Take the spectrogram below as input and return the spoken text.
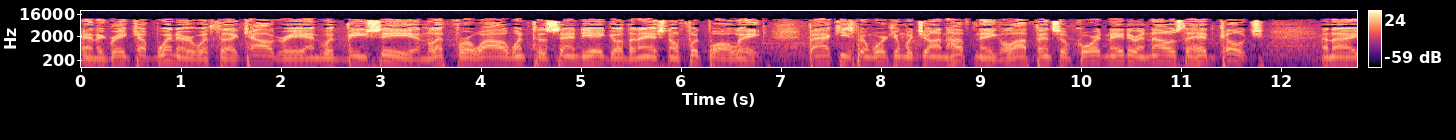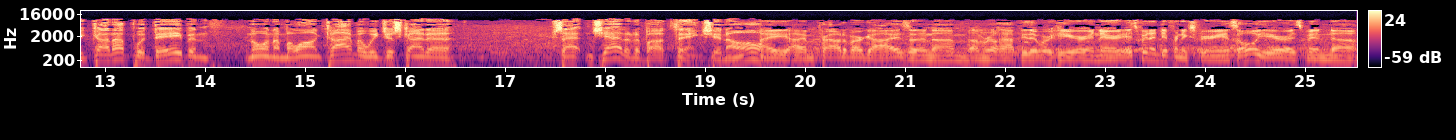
And a Grey Cup winner with uh, Calgary and with BC, and left for a while, went to San Diego, the National Football League. Back, he's been working with John Hufnagel, offensive coordinator, and now is the head coach. And I caught up with Dave and knowing him a long time, and we just kind of sat and chatted about things, you know. I, I'm proud of our guys, and um, I'm real happy that we're here. And it's been a different experience. The whole year has been uh,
